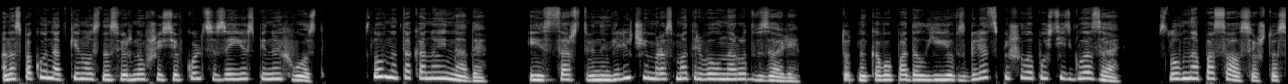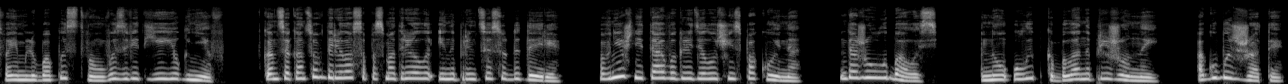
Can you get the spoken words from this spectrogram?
Она спокойно откинулась на свернувшийся в кольца за ее спиной хвост, словно так оно и надо, и с царственным величием рассматривала народ в зале. Тот, на кого падал ее взгляд, спешил опустить глаза, словно опасался, что своим любопытством вызовет ее гнев конце концов Дариласа посмотрела и на принцессу Дедери. Внешне та выглядела очень спокойно, даже улыбалась. Но улыбка была напряженной, а губы сжаты.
